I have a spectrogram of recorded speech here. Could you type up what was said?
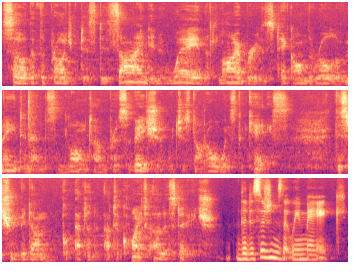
so that the project is designed in a way that libraries take on the role of maintenance and long-term preservation, which is not always the case. This should be done at a, at a quite early stage. The decisions that we make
